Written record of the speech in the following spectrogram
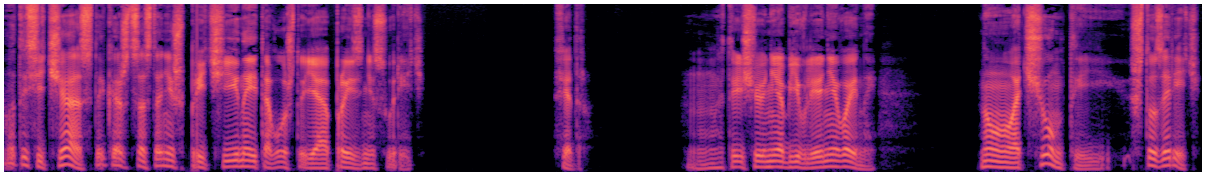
Вот и сейчас ты, кажется, станешь причиной того, что я произнесу речь. Федор. Ну, это еще не объявление войны. Но о чем ты? Что за речь?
